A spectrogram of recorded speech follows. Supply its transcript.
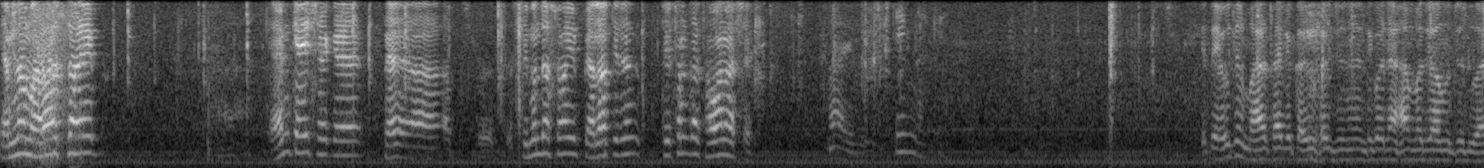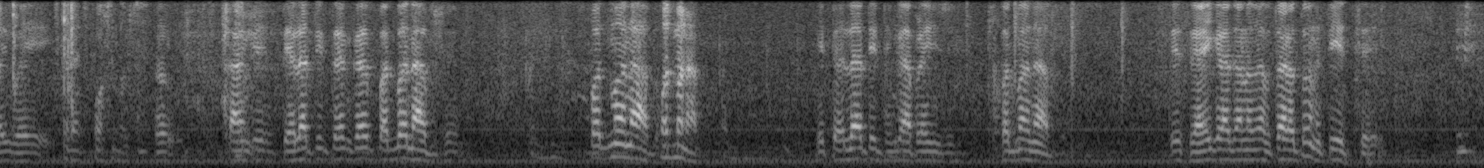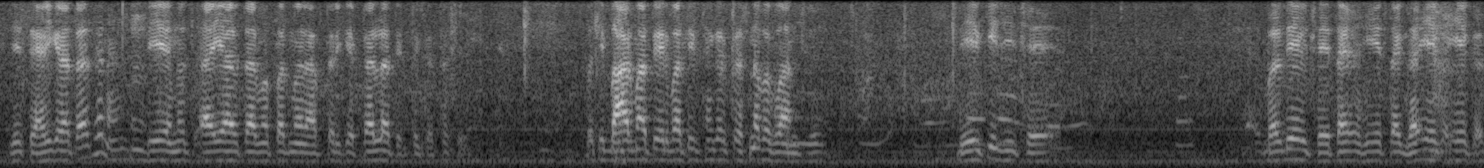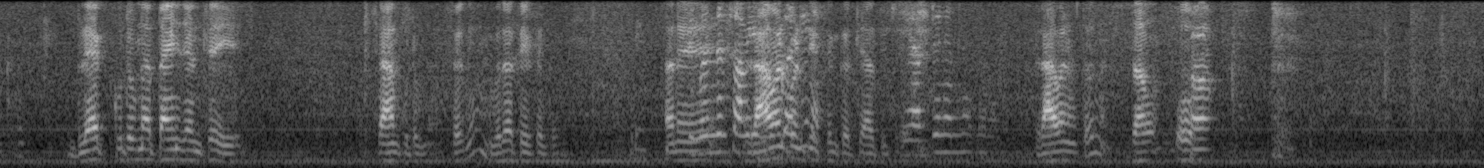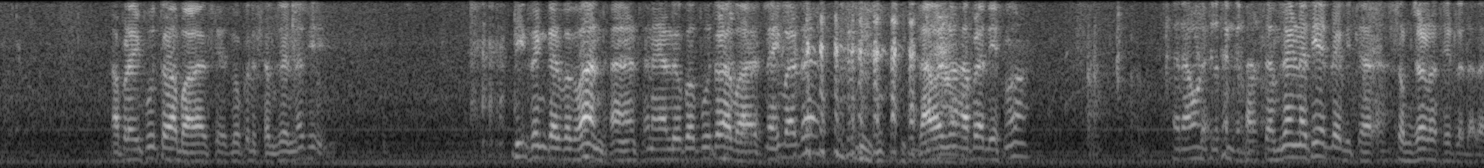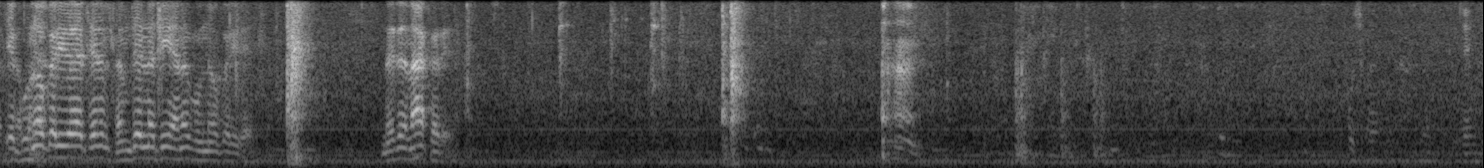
એમના મહારાજ સાહેબ એમ કે છે કે સિમંદર સ્વામી પહેલા તીર્થંકર થવાના છે. એ એમ લાગે એ તો એવું છે ને મારા સાહેબે કહ્યું હોય છે નથી કોઈને આમ જુદું આવ્યું હોય. કારણ કે પેલા તીર્થંકર પદ્મનાભ છે. પદ્મનાભ. પદ્મનાભ. એ પહેલા તીર્થંકર આપણે પદ્મનાભ. તે શ્રેણિક રાજાનો અવતાર હતો ને તે જ છે. જે શ્રેણિક રાજા છે ને તે એમનો આ અવતારમાં પદ્મનાભ તરીકે પહેલા તીર્થંકર થશે. પછી બારમા તેરમા તીર્થંકર કૃષ્ણ ભગવાન છે. દેવકીજી છે. બળદેવ છે. એક બ્લેક બ્લેક કુટુંબના ત્રણ જણ છે એ. શ્યામ કુટુંબના. બધા તીર્થંકર. અને રાવણ પણ તીર્થંકર છે. આવતી છે રાવણ હતો ને? આપડે પૂતળા બાળક છે લોકોને સમજણ નથી. તીર્થંકર ભગવાન થાય છે ને આ લોકો પૂતળા બાળક નહીં બાળતા રાવણ આપણા દેશમાં? સમજણ નથી એટલે બિચારા. સમજણ નથી એટલે દાદા. એ ગુનો કરી રહ્યા છે સમજણ નથી એનો ગુનો કરી રહ્યા છે. નહીં તો ના કરે.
